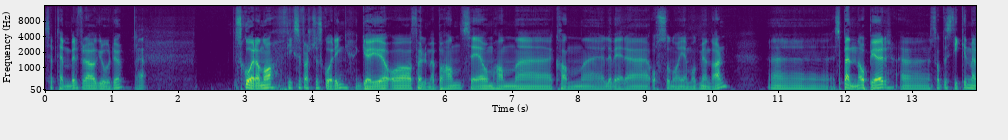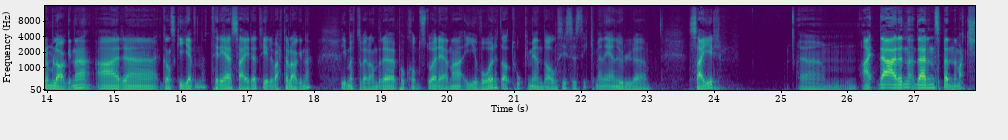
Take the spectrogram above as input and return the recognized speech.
september fra Grorud. Ja. Skåra nå, fikk sin første scoring. Gøy å følge med på han, se om han eh, kan eh, levere også nå hjemme mot Mjøndalen. Eh, spennende oppgjør. Eh, statistikken mellom lagene er eh, ganske jevn. Tre seire til hvert av lagene. De møtte hverandre på Konsto Arena i vår. Da tok Mjøndalen siste stikk med en 1-0-seier. nei, det er, en, det er en spennende match,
